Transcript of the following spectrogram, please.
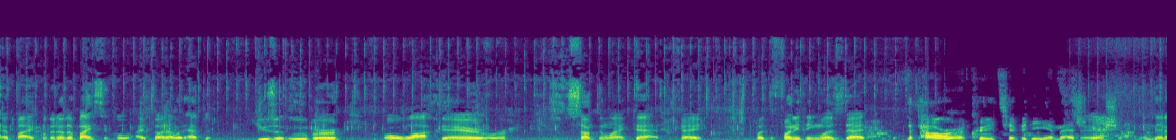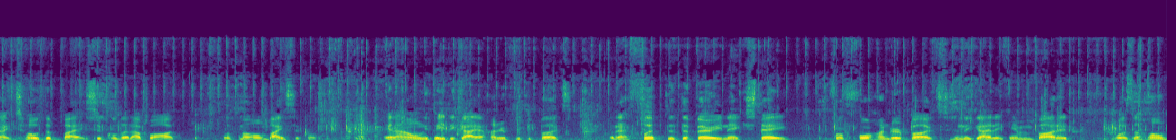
a bike with another bicycle. I thought I would have to use an Uber or walk there or something like that. Okay, but the funny thing was that the power of creativity, imagination. And then I towed the bicycle that I bought with my own bicycle, and I only paid the guy 150 bucks, and I flipped it the very next day for 400 bucks, and the guy that came and bought it was a home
